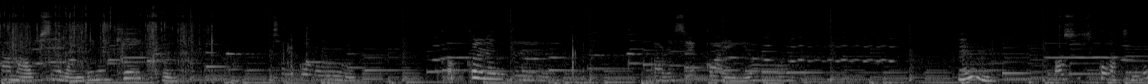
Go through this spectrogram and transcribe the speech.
밤 9시에 만드는 케이크. 참고로 커클랜드 가를 쓸 거예요. 음, 맛있을 것 같은데?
